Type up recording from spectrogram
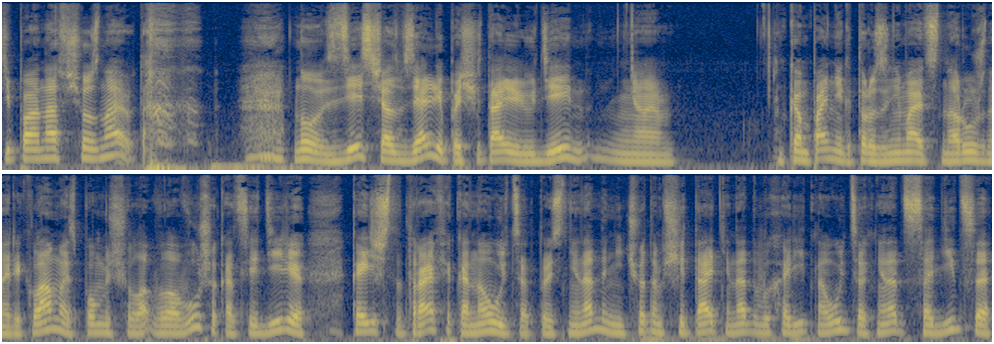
Типа, она все знают. ну, здесь сейчас взяли и посчитали людей, э, компании, которые занимаются наружной рекламой, с помощью ловушек отследили количество трафика на улицах. То есть не надо ничего там считать, не надо выходить на улицах, не надо садиться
